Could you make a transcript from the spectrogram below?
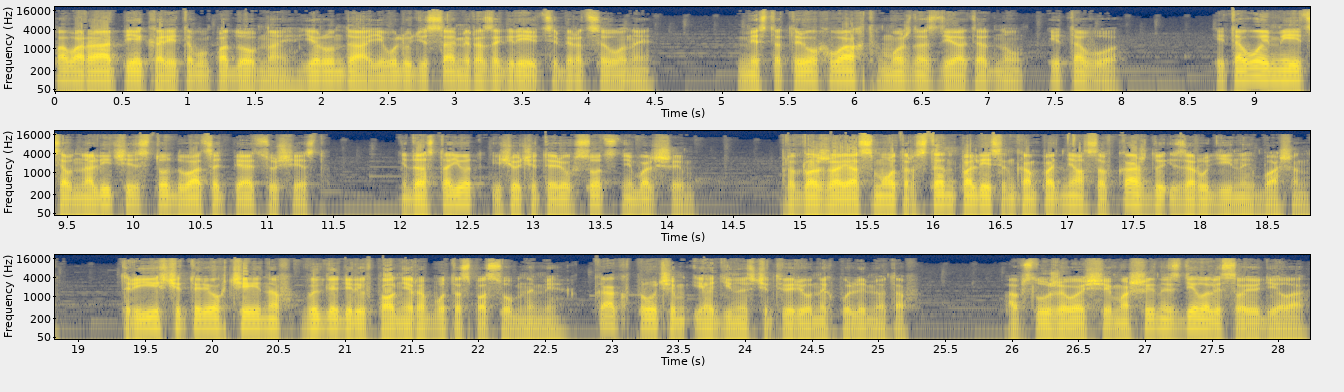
Повара, пекари и тому подобное. Ерунда, его люди сами разогреют себе рационы. Вместо трех вахт можно сделать одну. Итого. Итого имеется в наличии 125 существ. Недостает еще 400 с небольшим. Продолжая осмотр, Стэн по лесенкам поднялся в каждую из орудийных башен. Три из четырех чейнов выглядели вполне работоспособными, как, впрочем, и один из четверенных пулеметов. Обслуживающие машины сделали свое дело.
